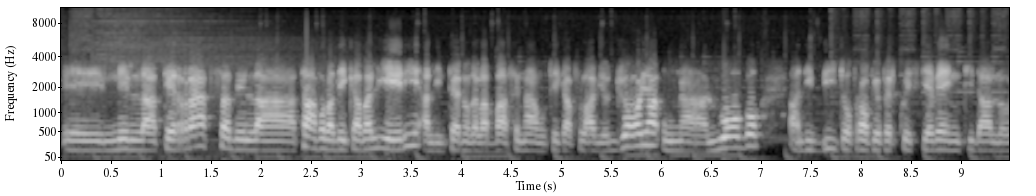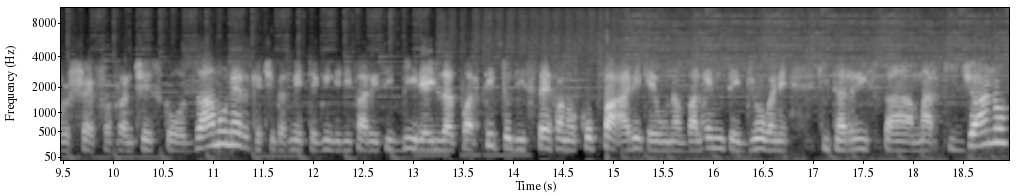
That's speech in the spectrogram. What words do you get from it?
eh, nella terrazza della Tavola dei Cavalieri all'interno della base nautica Flavio Gioia, un luogo adibito proprio per questi eventi dallo chef Francesco Zamuner che ci permette quindi di far esibire il quartetto di Stefano Coppari che è un valente giovane chitarrista marchigiano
